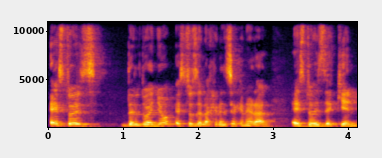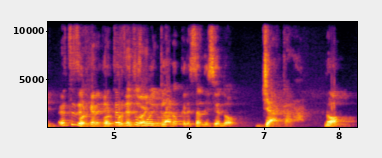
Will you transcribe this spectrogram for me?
esto es del dueño, esto es de la gerencia general, esto es de quién. Este es porque por- este es porque esto es muy claro que le están diciendo, ya, cabrón, ¿no?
